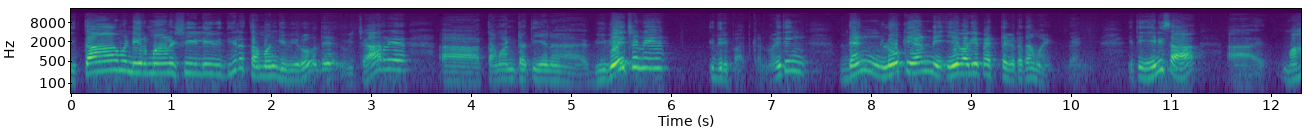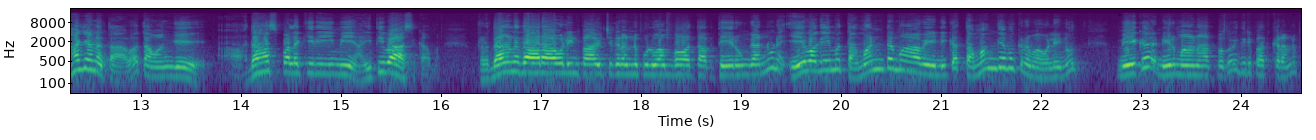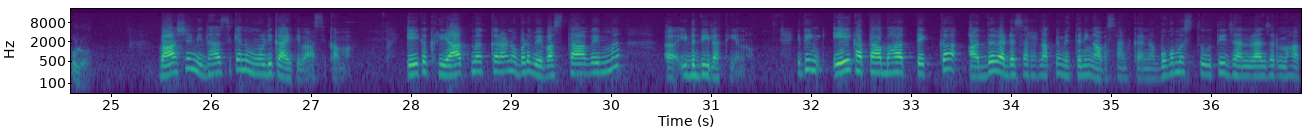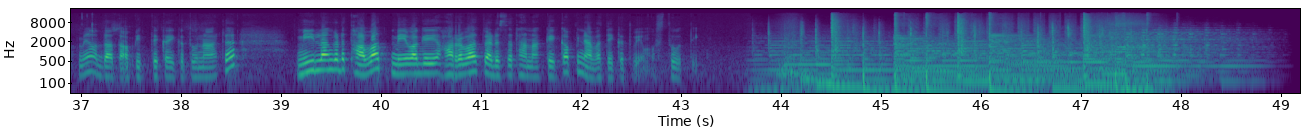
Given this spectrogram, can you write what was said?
ඉතාම නිර්මාණශීලී විදිහට තමන්ගේ විරෝධය විචාරය තමන්ට තියෙන විවේචනය ඉදිරිපත් කරනවා. ඉතින් දැන් ලෝක යන්නේ ඒ වගේ පැත්තකට තමයි දැන්. ඉතින් ඒ නිසා මහජනතාව තමන්ගේ අදහස් පළ කිරීමේ අයිතිවාසිකම ප්‍රධාන ධාරාවලින් පාවිච්චි කරන්න පුළුවන් බවත් අපි තේරුම් ගන්න ඕනේ. ඒ වගේම තමන්ටම ආවේනික තමන්ගේම ක්‍රමවලිනුත් මේක නිර්මාණාත්මකව ඉදිරිපත් කරන්න පුළුවන්. භාෂා නිදහස කියන්නේ මූලික අයිතිවාසිකම. ඒක ක්‍රියාත්මක කරන්න ඔබට ව්‍යවස්ථාවෙන්ම ඉඩ දීලා තියෙනවා. ඉතින් ඒ කතාබහත් එක්ක අද වැඩසටහන අපි මෙතනින් අවසන් කරනවා. බොහොම ස්තුතියි ජනරන්ජන් මහත්මයා අද අපිත් එක්ක එකතු වුණාට. මීළඟට තවත් මේ වගේ හරවත් වැඩසටහනක් එක්ක අපි නැවත එකතු වෙමු. ස්තුතියි.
